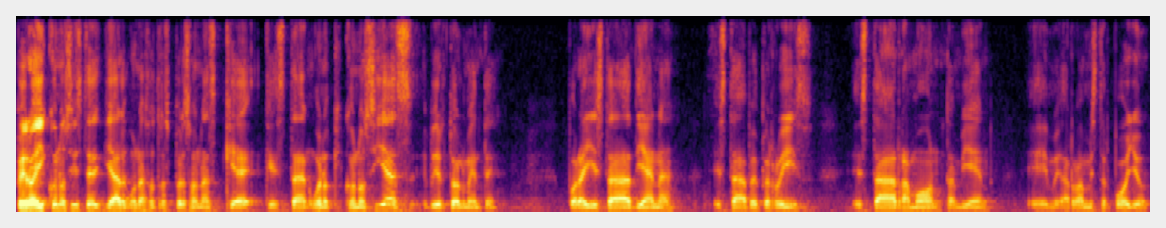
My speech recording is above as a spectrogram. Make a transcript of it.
pero ahí conociste ya algunas otras personas que, que están, bueno, que conocías virtualmente. Por ahí está Diana, está Pepe Ruiz, está Ramón también, eh, arroba Mr. Pollo,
